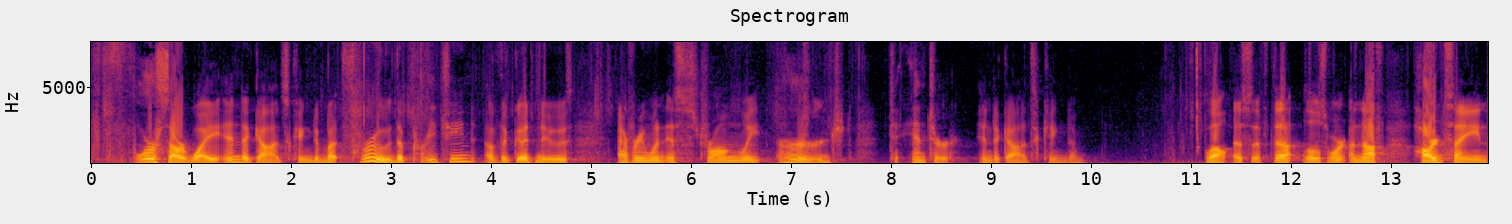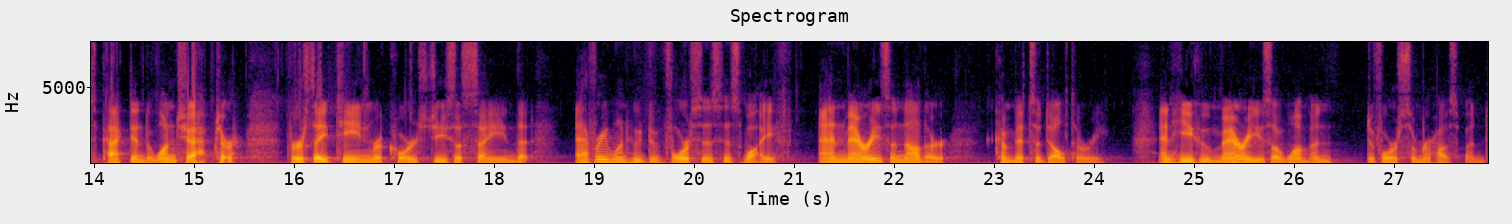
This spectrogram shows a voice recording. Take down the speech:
force our way into God's kingdom, but through the preaching of the good news, everyone is strongly urged to enter into God's kingdom. Well, as if that, those weren't enough hard sayings packed into one chapter, verse 18 records Jesus saying that everyone who divorces his wife and marries another commits adultery. And he who marries a woman divorced from her husband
